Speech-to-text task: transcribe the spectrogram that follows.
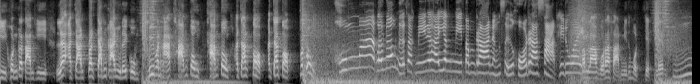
กี่คนก็ตามที และอาจารย์ประจำการอยู่ในกลุ่ม มีปัญหาถามตรง ถามตรง อาจารย์ตอบ อาจารย์ตอบฟะทุ่งคุ้มมากแล้วนอก เหนือจากนี้นะคะ ยังมีตำราหนังสือโหราศาสตร์ให้ด้วย ตำราโหราศาสตร์มีทั้งหมด 7 เล่ม อืม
